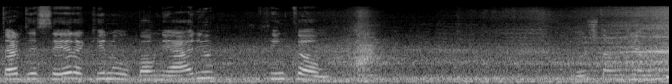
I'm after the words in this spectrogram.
entardecer aqui no balneário Fincão. Hoje está um dia muito.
